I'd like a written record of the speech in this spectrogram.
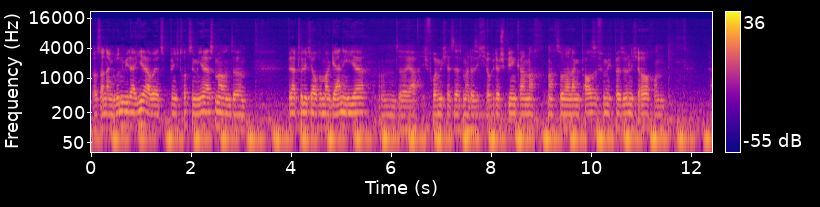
aus anderen Gründen wieder hier, aber jetzt bin ich trotzdem hier erstmal und ähm, bin natürlich auch immer gerne hier und äh, ja, ich freue mich jetzt erstmal, dass ich auch wieder spielen kann nach, nach so einer langen Pause für mich persönlich auch. Und, ja.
